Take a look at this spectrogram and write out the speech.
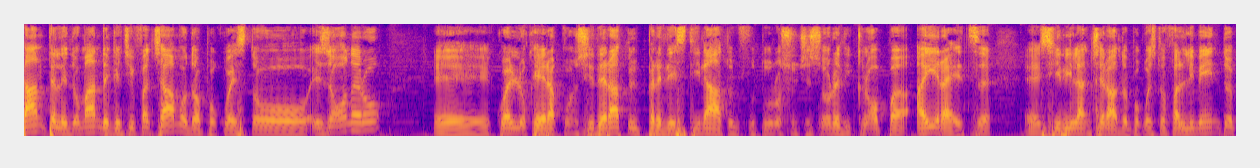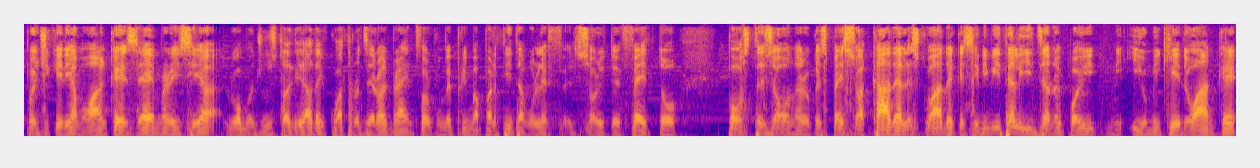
Tante le domande che ci facciamo dopo questo esonero eh, quello che era considerato il predestinato, il futuro successore di Klopp ai Reds, eh, si rilancerà dopo questo fallimento e poi ci chiediamo anche se Emery sia l'uomo giusto al di là del 4-0 al Brentford come prima partita con il solito effetto post esonero che spesso accade alle squadre che si rivitalizzano e poi io mi chiedo anche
